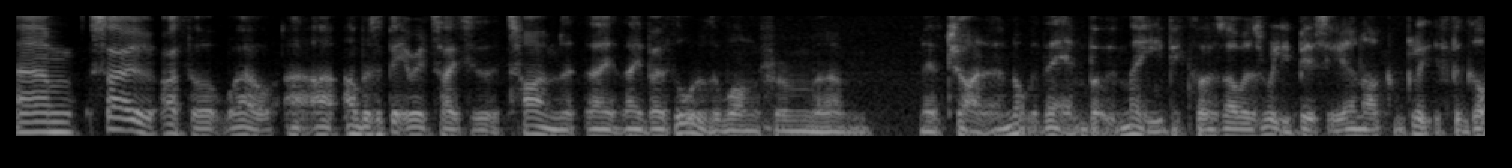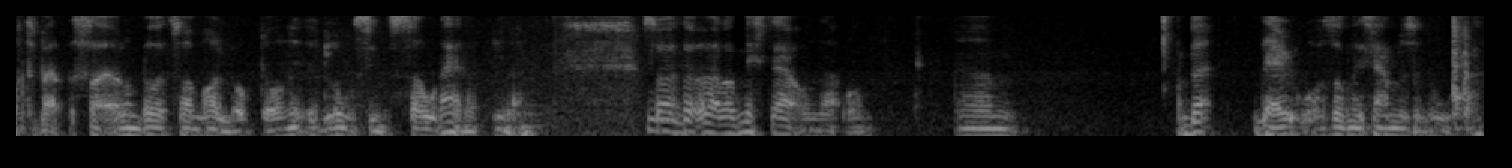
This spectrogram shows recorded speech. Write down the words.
Um, so I thought, well, I, I, was a bit irritated at the time that they, they both ordered the one from um, China, not with them, but with me, because I was really busy and I completely forgot about the sale. And by the time I logged on, it had long since sold out, you know. So mm. I thought, well, I've missed out on that one. Um, but there it was on this Amazon order.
